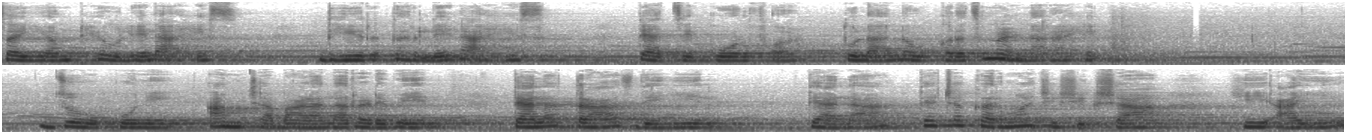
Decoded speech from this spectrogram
संयम ठेवलेला आहेस धीर धरलेला आहेस त्याचे गोड फळ तुला लवकरच मिळणार आहे. जो कोणी आमच्या बाळाला रडवेल त्याला त्रास देईल. त्याला त्याच्या कर्माची शिक्षा ही आई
